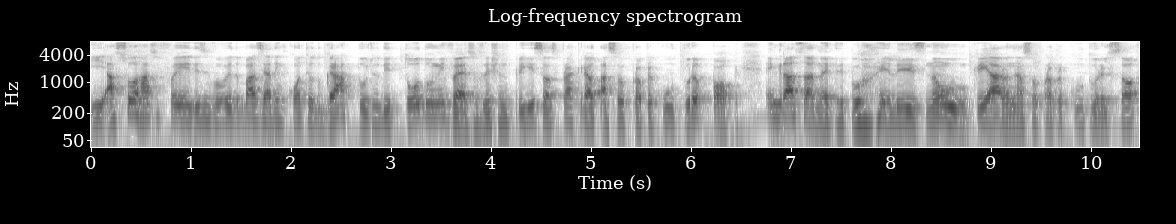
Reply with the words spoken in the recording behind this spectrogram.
e a sua raça foi desenvolvida baseada em conteúdo gratuito de todo o universo, os deixando preguiçosos para criar a sua própria cultura pop. É engraçado, né? Tipo, eles não criaram né, a sua própria cultura, eles só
